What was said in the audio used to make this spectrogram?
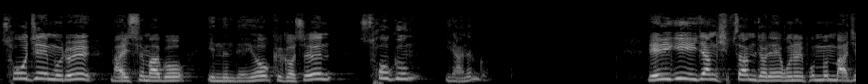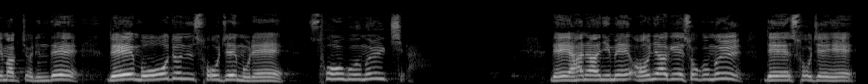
소재물을 말씀하고 있는데요. 그것은 소금이라는 겁니다. 레위기 2장 13절에 오늘 본문 마지막 절인데 내 모든 소재물에 소금을 치라. 내 하나님의 언약의 소금을 내 소재에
